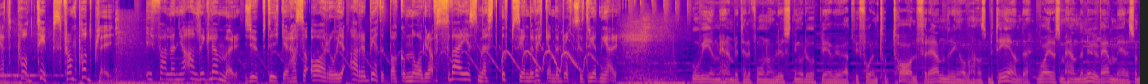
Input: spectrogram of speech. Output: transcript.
Ett poddtips från Podplay. I fallen jag aldrig glömmer djupdyker Hasse Aro i arbetet bakom några av Sveriges mest uppseendeväckande brottsutredningar. Går vi in med hemlig telefonavlyssning och, och då upplever vi att vi får en total förändring av hans beteende. Vad är det som händer nu? Vem är det som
